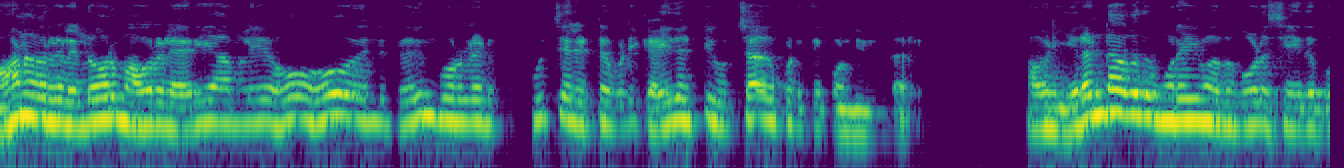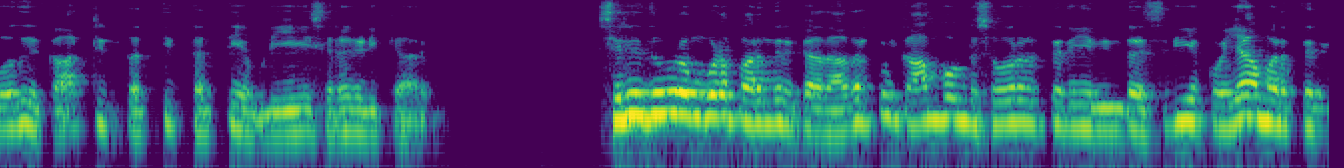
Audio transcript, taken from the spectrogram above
மாணவர்கள் எல்லோரும் அவர்களை அறியாமலேயே ஹோ ஹோ என்று பெருங்குரல் எடுத்து கூச்சலிட்டபடி கைதட்டி உற்சாகப்படுத்திக் கொண்டிருந்தார்கள். அவன் இரண்டாவது முறையும் அதுபோல செய்த போது காற்றில் தத்தி தத்தி அப்படியே சிறகடிக்க ஆரம்பித்தார். சிறிது தூரம் கூட பறந்திருக்காது. அதற்குள் காம்பவுண்டு சோரக்கரையை நின்ற சிறிய கொய்யா மரத்தின்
